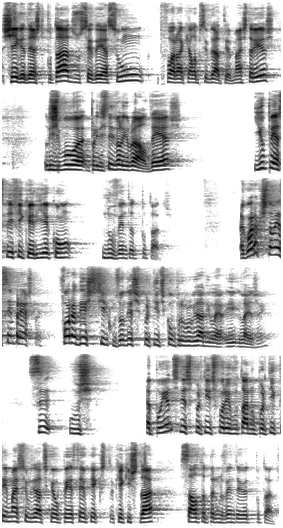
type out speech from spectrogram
Chega 10 deputados, o CDS 1, fora aquela possibilidade de ter mais 3, Lisboa, para a Iniciativa Liberal, 10, e o PSD ficaria com 90 deputados. Agora a questão é sempre esta. Fora destes círculos onde estes partidos com probabilidade elegem, se os apoiantes desses partidos forem votar no partido que tem mais possibilidades, que é o que é que, o que, é que isto dá? Salta para 98 deputados.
